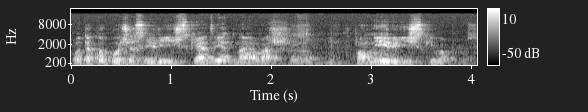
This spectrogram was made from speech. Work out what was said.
Вот такой получился юридический ответ на ваш э, ну, вполне юридический вопрос.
